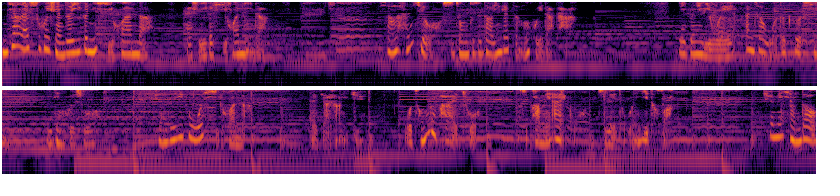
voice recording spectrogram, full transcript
你将来是会选择一个你喜欢的，还是一个喜欢你的？”我想了很久，始终不知道应该怎么回答他。我本以为按照我的个性，一定会说选择一个我喜欢的，再加上一句“我从不怕爱错，只怕没爱过”之类的文艺的话，却没想到。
